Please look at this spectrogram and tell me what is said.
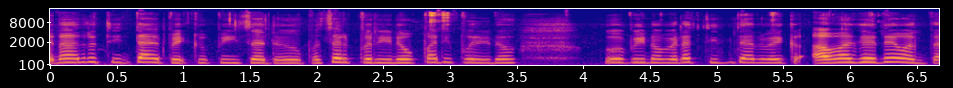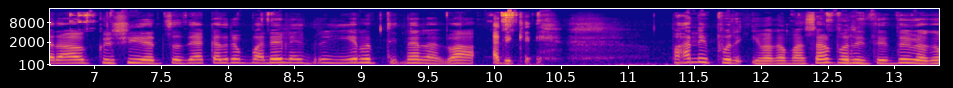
ಏನಾದರೂ ತಿಂತಾ ಇರಬೇಕು ಪೀಝಾನು ಮಸಾಲ ಪುರಿನೋ, ಪಾನಿಪುರಿನೋ ಗೋಬಿನೋ ಅವೆಲ್ಲ ತಿಂತಾ ಇರಬೇಕು. ಆವಾಗೇ ಒಂಥರ ಖುಷಿ ಅನ್ಸೋದು ಯಾಕಂದರೆ ಮನೇಲಿ ಇದ್ದರೆ ಏನೂ ತಿನ್ನಲ್ಲಲ್ವಾ? ಅದಕ್ಕೆ. ಪಾನಿಪುರಿ. ಇವಾಗ ಮಸಾಲೆ ಪುರಿ ತಿಂದು ಇವಾಗ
